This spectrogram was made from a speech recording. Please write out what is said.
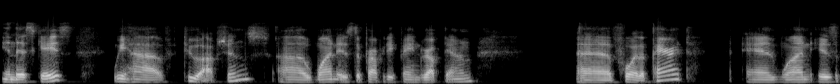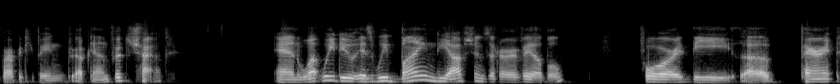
In this case, we have two options. Uh, one is the property pane dropdown uh, for the parent, and one is the property pane dropdown for the child. And what we do is we bind the options that are available for the uh, parent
